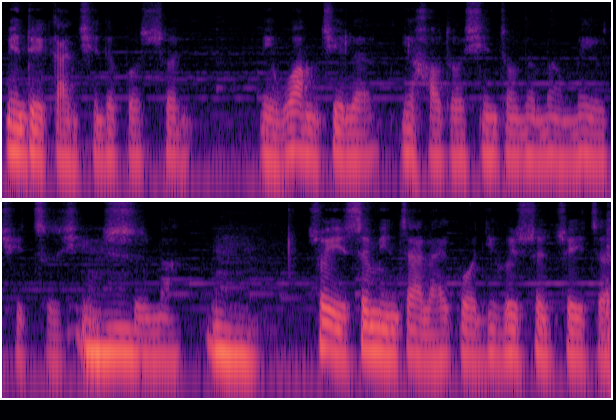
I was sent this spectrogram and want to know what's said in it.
面对感情的不顺，你忘记了你好多心中的梦没有去执行，嗯是吗？嗯所以生命再来过，你会顺遂着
